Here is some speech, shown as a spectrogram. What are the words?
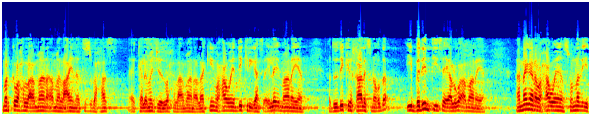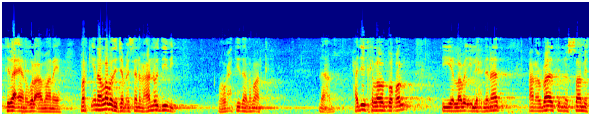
marka wax la ammaana ama lacayna tusbaxaas kalama jeedo wax la ammaana laakiin waxaa weya dikrigaas ay la imaanayaan. Hadduu dikri khaalis noqdo iyo badintiisa ayaa lagu ammaanaya annagana waxaa weyaan sunnada itibaaciya nagula ammaanaya marka inaan labadii jamcisana maxaa noo diidi? Waa wax diida lama arka. Nacam xadiidka laba boqol iyo laba iyo lixdanaad can cubaadat ibni samit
